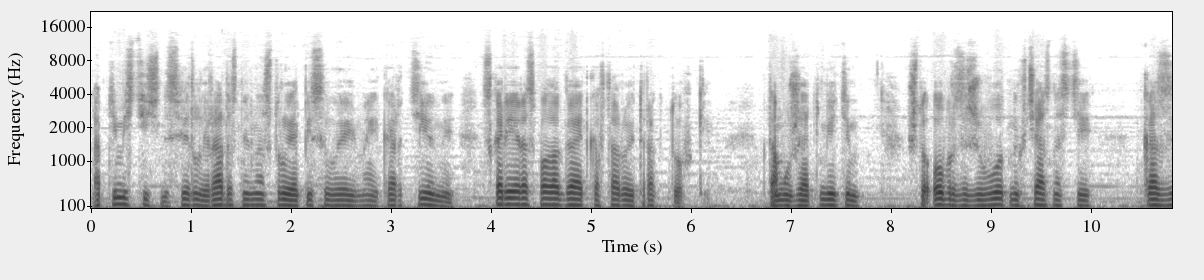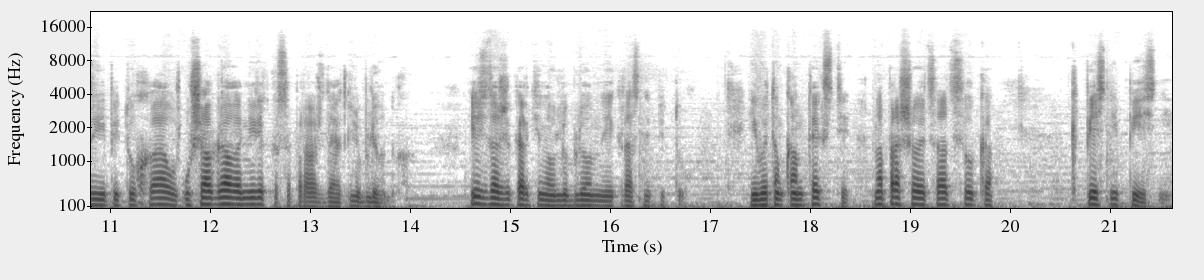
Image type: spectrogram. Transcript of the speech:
Оптимистичный, светлый, радостный настрой описываемой картины скорее располагает ко второй трактовке. К тому же отметим, что образы животных, в частности козы и петуха, у Шагала нередко сопровождают влюбленных. Есть даже картина «Влюбленный и красный петух». И в этом контексте напрашивается отсылка к песне песни,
